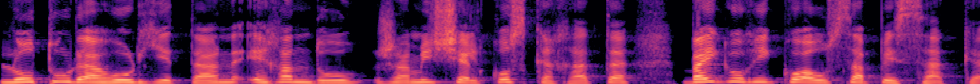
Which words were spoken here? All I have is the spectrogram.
lotura horietan errandu Jean-Michel Koskarat, baigoriko hau zapezak.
